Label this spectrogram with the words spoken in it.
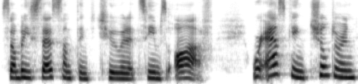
Somebody says something to you and it seems off. We're asking children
